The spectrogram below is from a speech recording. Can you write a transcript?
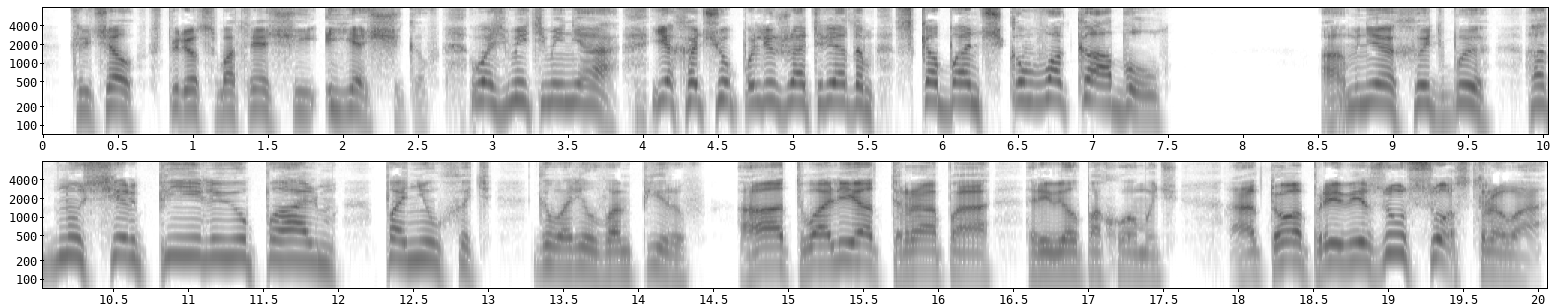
— кричал вперед смотрящий Ящиков. «Возьмите меня! Я хочу полежать рядом с кабанчиком Вакабул!» «А мне хоть бы одну серпилию пальм понюхать», — говорил Вампиров. «Отвали от трапа!» — ревел Пахомыч. «А то привезу с острова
